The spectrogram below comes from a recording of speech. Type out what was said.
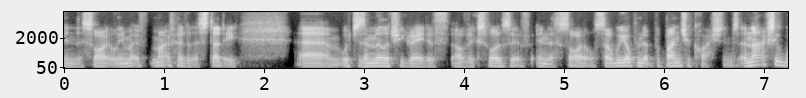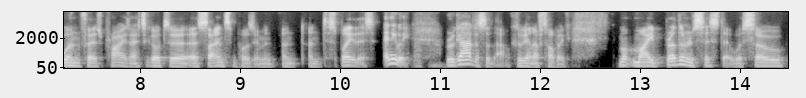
in the soil. You might have, might have heard of the study, um, which is a military grade of, of explosive in the soil. So we opened up a bunch of questions, and that actually won first prize. I had to go to a science symposium and, and, and display this. Anyway, regardless of that, because we're getting off topic, my brother and sister were so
